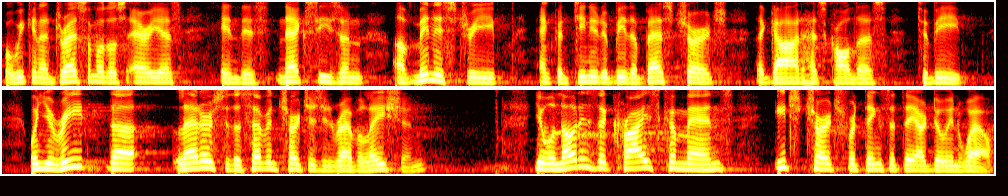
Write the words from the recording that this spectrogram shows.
where we can address some of those areas in this next season of ministry and continue to be the best church that God has called us to be. When you read the letters to the seven churches in Revelation, you will notice that Christ commends each church for things that they are doing well.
